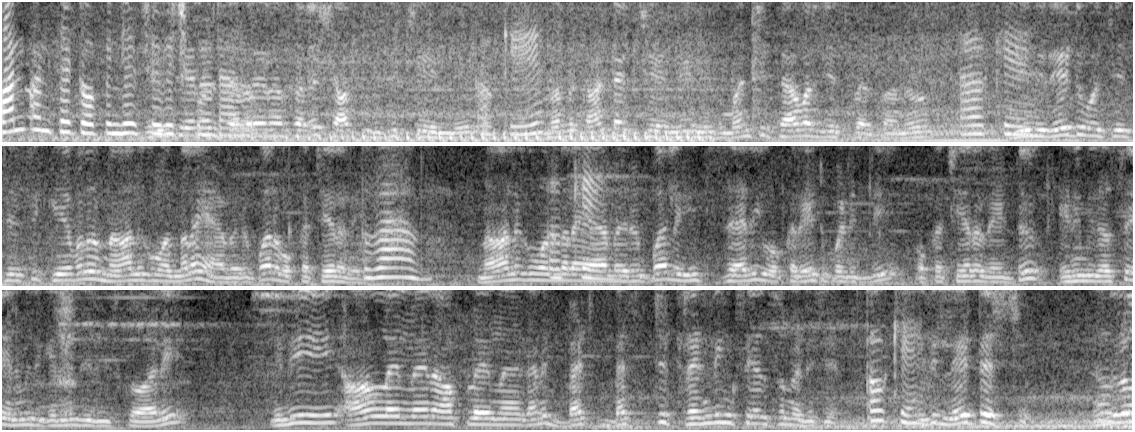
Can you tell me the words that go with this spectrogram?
వన్ వన్ సెట్ ఓపెన్ చేసి చూపించుకుంటారు. ఎవరైనా సరే షాప్ విజిట్ చేయండి. ఓకే. నన్ను కాంటాక్ట్ చేయండి. మీకు మంచి ఫేవర్ చేసి పెడతాను. ఓకే. దీని రేటు వచ్చేసేసి కేవలం నాలుగు వందల యాభై రూపాయలు ఒక్క చీర రేటు వావ్. నాలుగు వందల. యాభై రూపాయలు ఈచ్ శారీ ఒక రేటు పడిద్ది. ఒక చీర రేటు ఎనిమిది వస్తే ఎనిమిదికి ఎనిమిది తీసుకోవాలి. ఇది ఆన్లైన్ అయినా ఆఫ్లైన్ అయినా కానీ బెస్ట్ ట్రెండింగ్ సేల్స్ ఉన్న డిజైన్ ఓకే. ఇది లేటెస్ట్ ఇందులో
